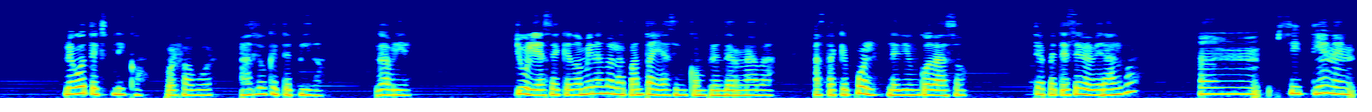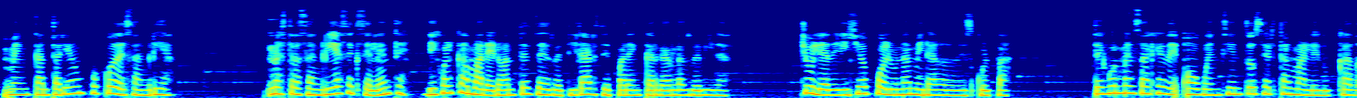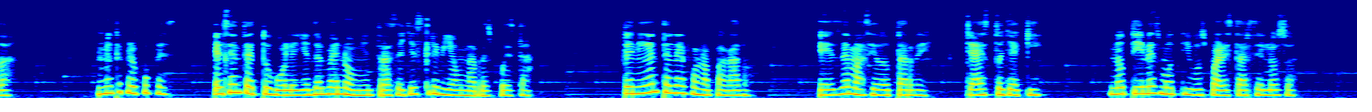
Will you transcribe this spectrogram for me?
Luego te explico. Por favor, haz lo que te pido. Gabriel. Julia se quedó mirando la pantalla sin comprender nada, hasta que Paul le dio un codazo. ¿Te apetece beber algo? Um, si tienen, me encantaría un poco de sangría. Nuestra sangría es excelente, dijo el camarero antes de retirarse para encargar las bebidas. Julia dirigió a Paul una mirada de disculpa. Tengo un mensaje de Owen, siento ser tan maleducada. No te preocupes. Él se entretuvo leyendo el menú mientras ella escribía una respuesta. Tenía el teléfono apagado. Es demasiado tarde. Ya estoy aquí. No tienes motivos para estar celoso.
